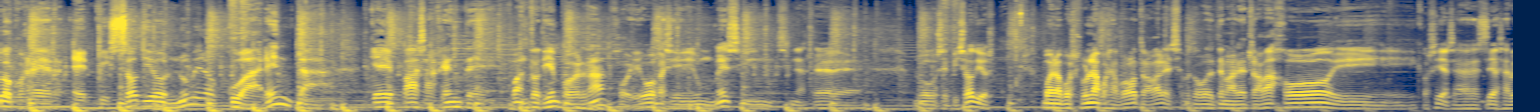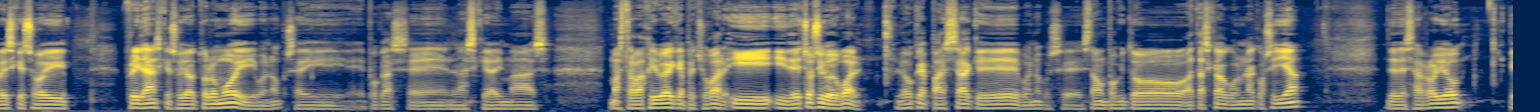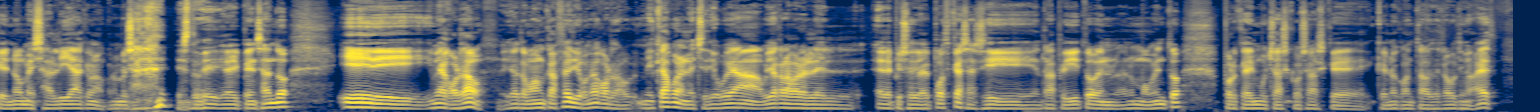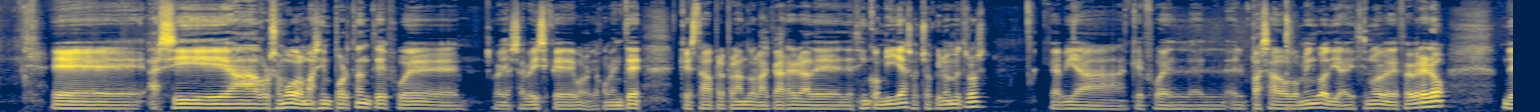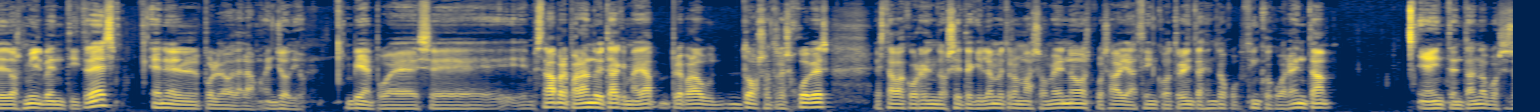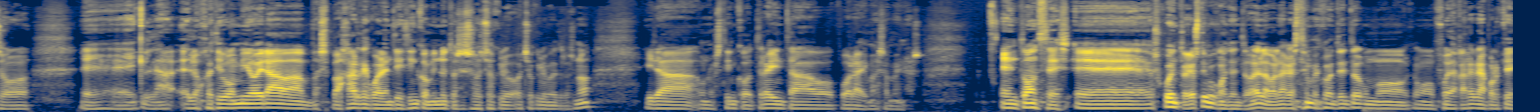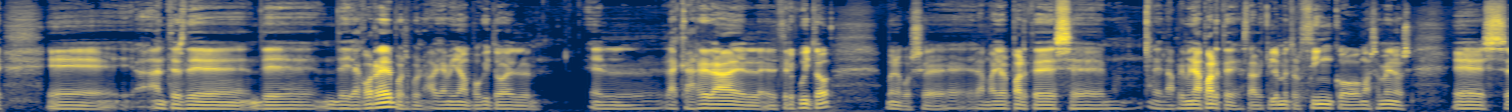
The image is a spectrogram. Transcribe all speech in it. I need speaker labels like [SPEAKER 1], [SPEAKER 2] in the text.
[SPEAKER 1] Correr, episodio número 40. ¿Qué pasa, gente? ¿Cuánto tiempo, verdad? Joder, llevo casi un mes sin, hacer eh, nuevos episodios. Bueno, pues por una cosa por otra, ¿vale? Sobre todo el tema de trabajo y, cosillas. Ya, sabéis que soy freelance, que soy autónomo y bueno, pues hay épocas en las que hay más, más trabajo y hay que apechugar. Y, y de hecho sigo igual. Lo que pasa que, bueno, pues eh, estaba un poquito atascado con una cosilla de desarrollo que no me salía, que bueno, no me sale, estoy ahí pensando y, me he acordado. Yo he tomado un café y digo, me he acordado, me cago en la leche, digo, voy a, voy a grabar el, el, episodio del podcast así rapidito en, un momento porque hay muchas cosas que, que no he contado desde la última vez. Eh, así, a grosso modo, lo más importante fue, ya sabéis que, bueno, yo comenté que estaba preparando la carrera de 5 millas, 8 kilómetros, que había que fue el, pasado domingo, día 19 de febrero de 2023, en el pueblo de Alago, en Yodio. Bien, pues eh, me estaba preparando y tal, que me había preparado dos o tres jueves, estaba corriendo 7 kilómetros más o menos, pues había 5.30, 5.40, e intentando, pues eso, eh, el objetivo mío era pues, bajar de 45 minutos esos 8, 8 kilómetros, ¿no? Ir a unos 5.30 o por ahí más o menos. Entonces, eh, os cuento, yo estoy muy contento, ¿eh? la verdad que estoy muy contento como, como fue la carrera, porque eh, antes de, de, ir a correr, pues bueno, había mirado un poquito el, la carrera, el, circuito. Bueno, pues la mayor parte es, la primera parte, hasta el kilómetro 5 más o menos, es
